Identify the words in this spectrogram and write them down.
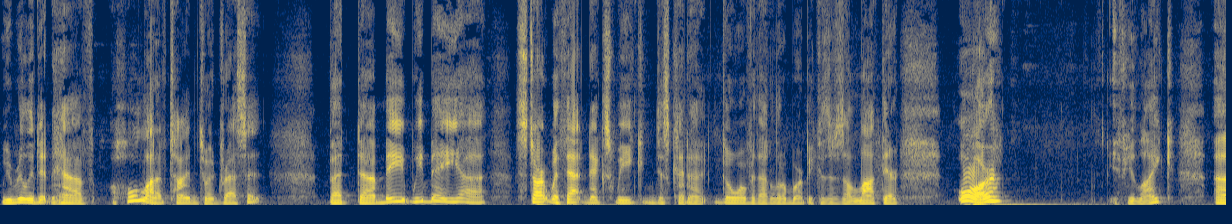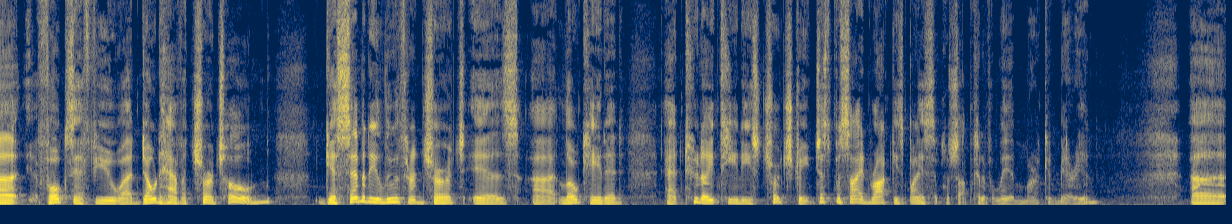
We really didn't have a whole lot of time to address it, but uh, may we may uh, start with that next week and just kind of go over that a little more because there's a lot there. Or, if you like, uh, folks, if you uh, don't have a church home, Gethsemane Lutheran Church is uh, located at 219 East Church Street, just beside Rocky's Bicycle Shop, kind of a landmark in Marion. Uh,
